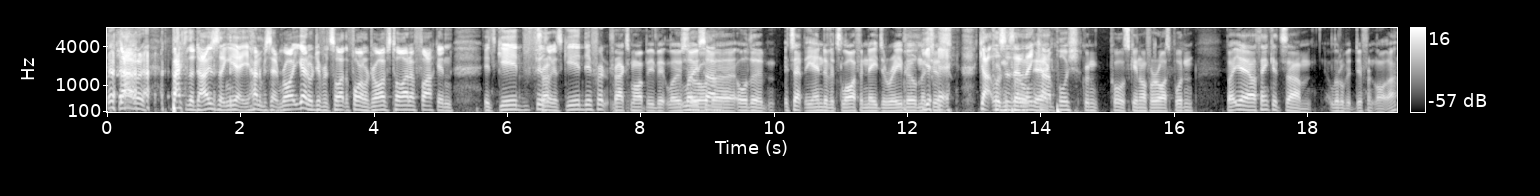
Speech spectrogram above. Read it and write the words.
they are. no, but back to the doze thing. Yeah, you're 100% right. You go to a different site, the final drive's tighter, fucking, it's geared, feels Tra- like it's geared different. Tracks might be a bit looser, Looser. Or, the, or the it's at the end of its life and needs a rebuild, and it's Yeah. just Gutless couldn't as anything, can't push. Couldn't pull the skin off a rice pudding. But yeah, I think it's um a little bit different like that.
